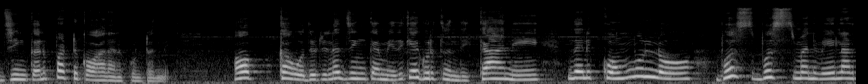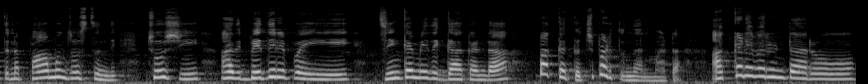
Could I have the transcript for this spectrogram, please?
జింకను పట్టుకోవాలనుకుంటుంది. ఒక్క ఒదుటిన జింక మీదకి ఎగురుతుంది. కానీ దాని కొమ్ముల్లో బుస్ బుస్ అని వేలాడుతున్న పామును చూస్తుంది. చూసి అది బెదిరిపోయి జింక మీదకి కాకుండా పక్కకు వచ్చి పడుతుంది అనమాట అక్కడెవరుంటారు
